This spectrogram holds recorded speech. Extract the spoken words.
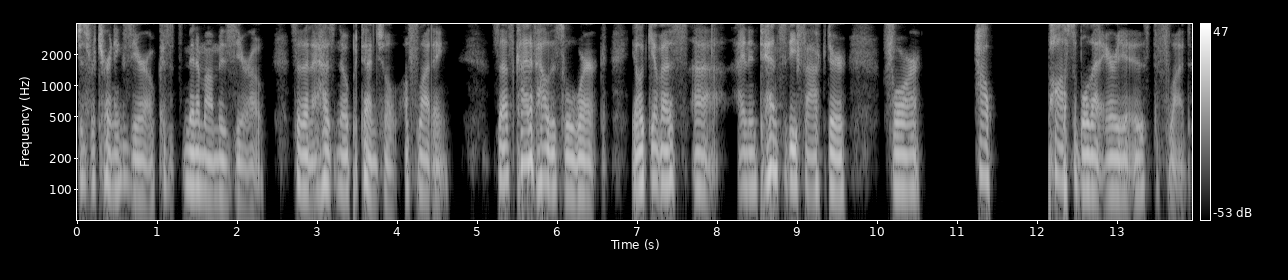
just returning zero because its minimum is zero. So then it has no potential of flooding. So that's kind of how this will work. It'll give us uh, an intensity factor for how possible that area is to flood.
